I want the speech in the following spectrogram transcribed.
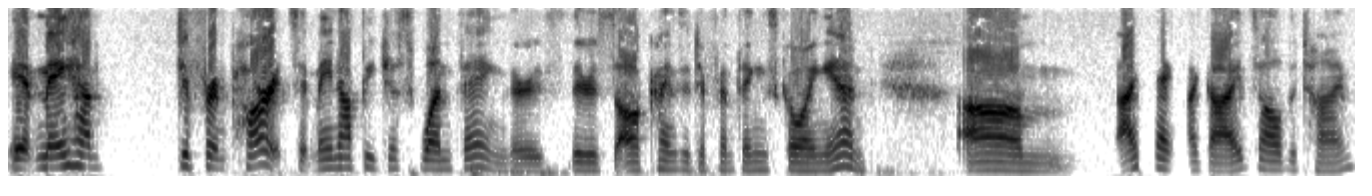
it may have different parts. It may not be just one thing. There's there's all kinds of different things going in. Um, I thank my guides all the time.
